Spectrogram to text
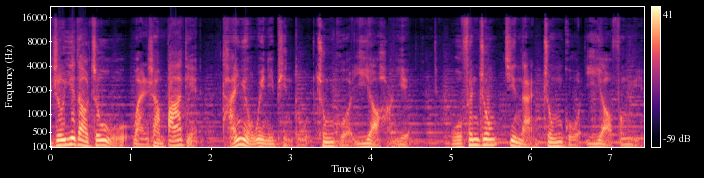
周一到周五晚上八点，谭勇为你品读中国医药行业，五分钟尽览中国医药风云。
